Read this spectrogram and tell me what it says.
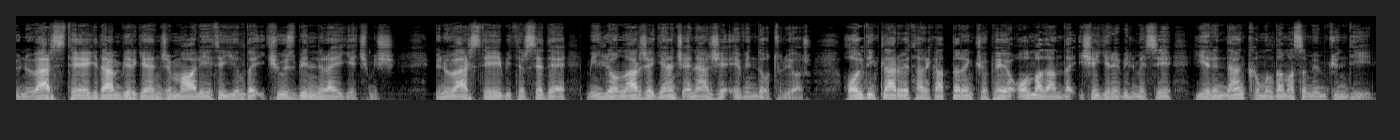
Üniversiteye giden bir gencin maliyeti yılda 200 bin lirayı geçmiş. Üniversiteyi bitirse de milyonlarca genç enerji evinde oturuyor. Holdingler ve tarikatların köpeği olmadan da işe girebilmesi, yerinden kımıldaması mümkün değil.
